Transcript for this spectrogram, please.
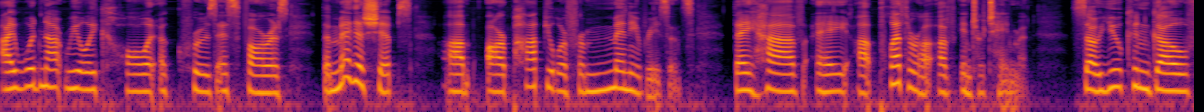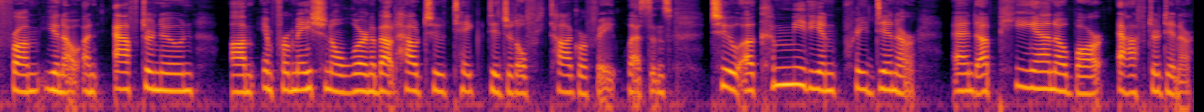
I would not really call it a cruise as far as the mega ships um, are popular for many reasons. They have a, a plethora of entertainment. So you can go from, you know, an afternoon um, informational, learn about how to take digital photography lessons, to a comedian pre dinner and a piano bar after dinner.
